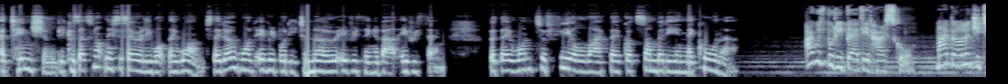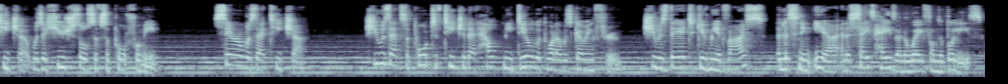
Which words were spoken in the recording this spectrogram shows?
attention because that's not necessarily what they want. They don't want everybody to know everything about everything, but they want to feel like they've got somebody in their corner. I was bullied badly at high school. My biology teacher was a huge source of support for me. Sarah was that teacher. She was that supportive teacher that helped me deal with what I was going through. She was there to give me advice, a listening ear, and a safe haven away from the bullies.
